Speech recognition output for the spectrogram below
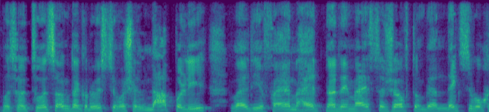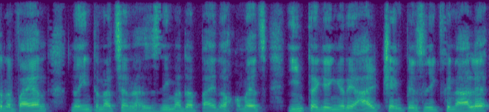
muss man dazu sagen. Der größte wahrscheinlich Napoli, weil die feiern heute noch die Meisterschaft und werden nächste Woche noch feiern. Nur international ist es nicht mehr dabei. Da haben wir jetzt Inter gegen Real Champions League Finale.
